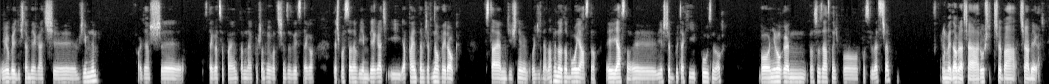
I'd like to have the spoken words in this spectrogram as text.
nie lubię gdzieś tam biegać e, w zimnym, chociaż e, z tego co pamiętam na początku 2020 też postanowiłem biegać i ja pamiętam, że w nowy rok wstałem gdzieś, nie wiem, godzina, na pewno to było jasno, e, jasno, jeszcze był taki półzmrok, bo nie mogłem po prostu zasnąć po, po Sylwestrze. Mówię, dobra, trzeba ruszyć, trzeba, trzeba biegać.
